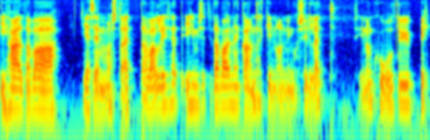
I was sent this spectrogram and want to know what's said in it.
ihailtavaa ja semmoista, että tavalliset ihmiset ja tavallinen kansakin on niin kuin sille, että siinä on cool tyyppi.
